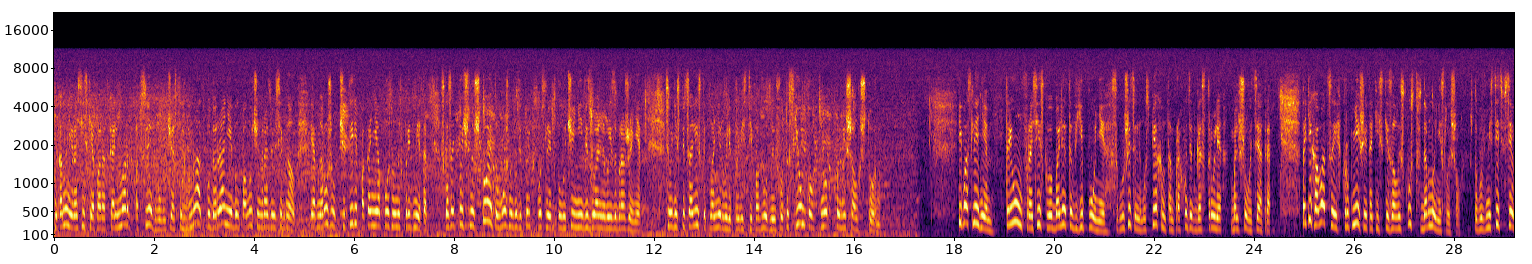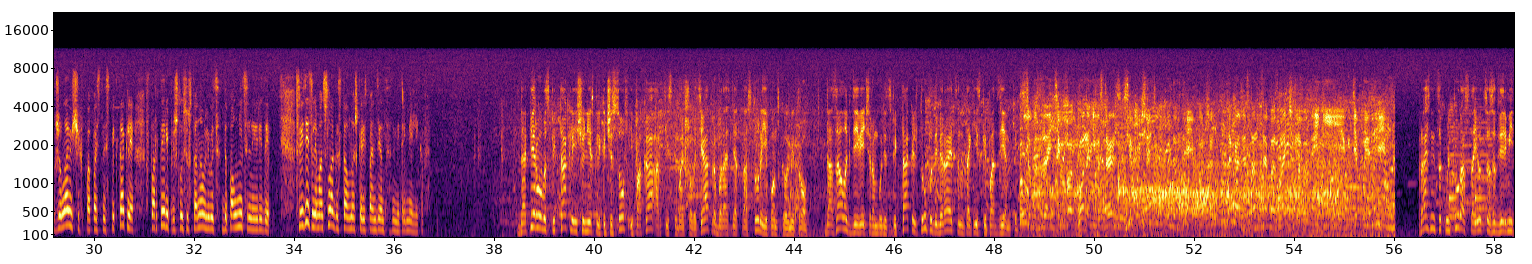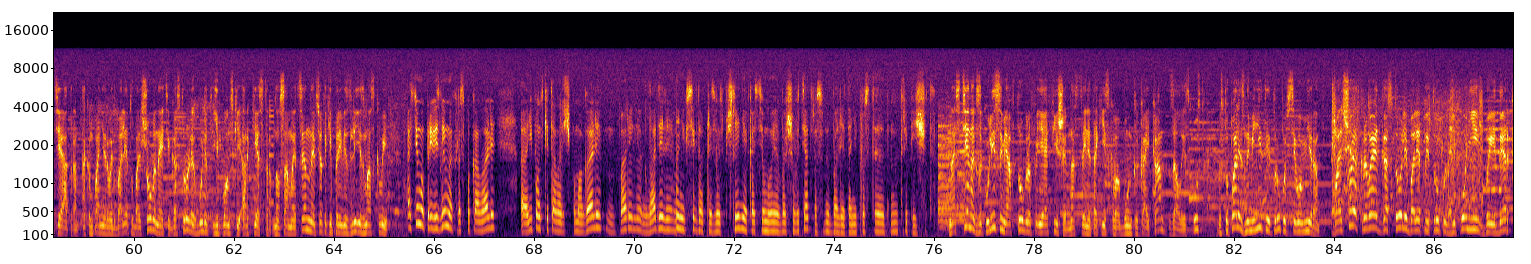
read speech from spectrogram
Накануне российский аппарат «Кальмар» обследовал участок дна, откуда ранее был получен радиосигнал, и обнаружил четыре пока неопознанных предмета. Сказать точно, что это, можно будет только после получения визуального изображения. Сегодня специалисты планировали провести подводную фотосъемку, но помешал шторм. И последнее. Триумф российского балета в Японии. С оглушительным успехом там проходят гастроли Большого театра. Таких оваций крупнейший токийский зал искусств давно не слышал. Чтобы вместить всех желающих попасть на спектакли, в портере пришлось устанавливать дополнительные ряды. Свидетелем аншлага стал наш корреспондент Дмитрий Мельников. До первого спектакля еще несколько часов, и пока артисты Большого театра бороздят просторы японского метро. До зала, где вечером будет спектакль, труппа добирается на токийской подземке. Чтобы зайти в вагон, они выстраиваются все в очередь у входа в дверь, потому что на каждой станции обозначена вот линии, где будет дверь. Разница культуры остается за дверьми театра. Аккомпанировать балету Большого на этих гастролях будет японский оркестр. Но самое ценное все-таки привезли из Москвы. Костюмы привезли, мы их распаковали. Э, японские товарищи помогали, парили, гладили. У них всегда производит впечатление костюмы Большого театра, особенно балет. Они просто ну, трепещут. На стенах за кулисами автографы и афиши. На сцене токийского бунка Кайкан, зала искусств, выступали знаменитые трупы всего мира. Большой открывает гастроли балетной труппы в Японии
